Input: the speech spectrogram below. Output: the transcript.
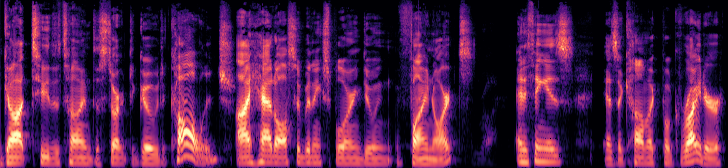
got to the time to start to go to college, I had also been exploring doing fine arts. And the thing is, as a comic book writer,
